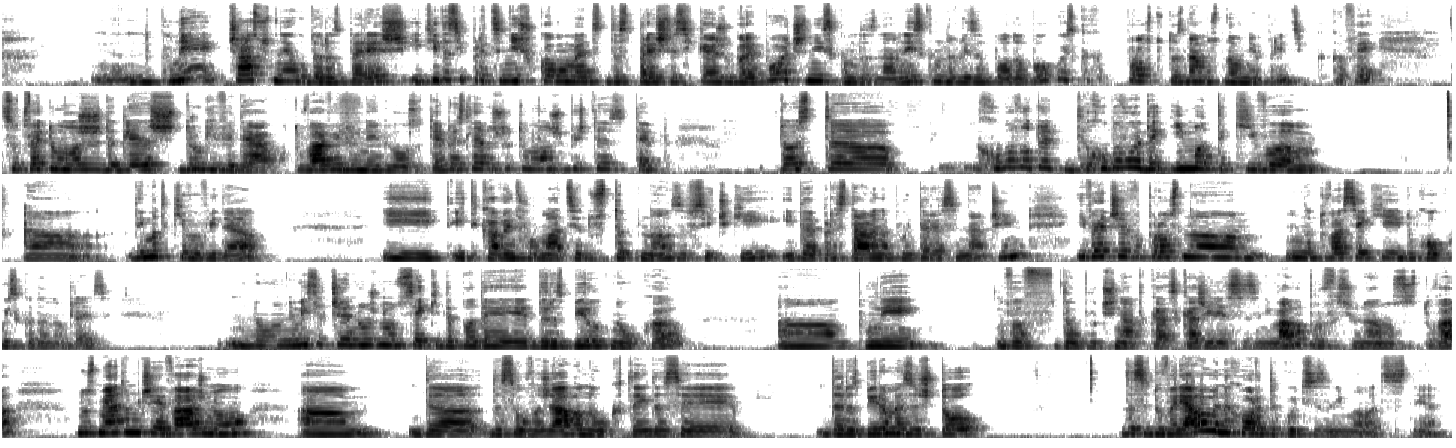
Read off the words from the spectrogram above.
поне част от него да разбереш и ти да си прецениш в кой момент да спреш, да си кажеш, добре, повече не искам да знам, не искам да влизам по-дълбоко, исках просто да знам основния принцип какъв е. Съответно, можеш да гледаш други видеа. Ако това видео не е било за теб, следващото може би ще е за теб. Тоест, хубавото е, хубаво е да има такива да има такива видеа и, и такава информация достъпна за всички и да е представена по интересен начин. И вече е въпрос на, на това всеки доколко иска да навлезе. Но не мисля, че е нужно всеки да бъде, да разбира от наука, а, поне в дълбочина, така да се каже, или да се занимава професионално с това. Но смятам, че е важно а, да, да се уважава науката и да се да разбираме защо да се доверяваме на хората, които се занимават с нея.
